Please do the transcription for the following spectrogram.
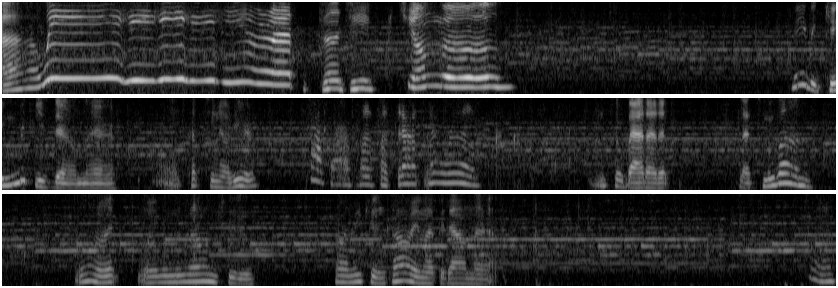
Ah, we're at the deep jungle. Maybe King Mickey's down there. Oh, cutscene out here. I'm so bad at it. Let's move on. Alright, what do we move on to? Oh, Riku and Kairi might be down there. Oh.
